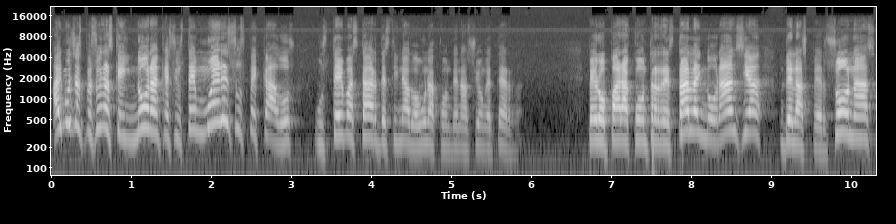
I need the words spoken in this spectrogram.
Hay muchas personas que ignoran que si usted muere en sus pecados, usted va a estar destinado a una condenación eterna. Pero para contrarrestar la ignorancia de las personas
